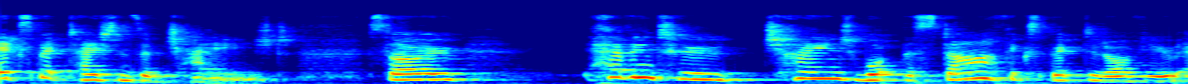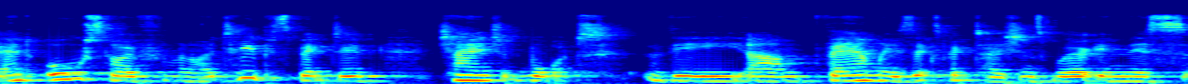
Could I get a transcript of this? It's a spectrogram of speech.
Expectations have changed. So having to change what the staff expected of you and also from an IT perspective, change what the um, family's expectations were in this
